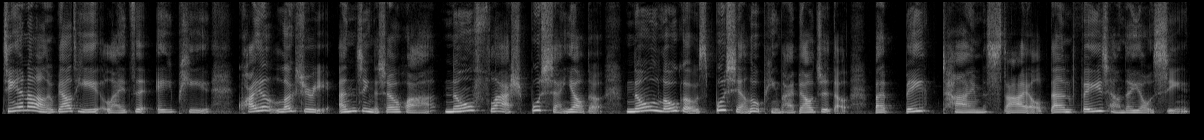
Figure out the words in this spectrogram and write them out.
今天的朗读标题来自 AP，Quiet luxury 安静的奢华，No flash 不闪耀的，No logos 不显露品牌标志的，But big time style 但非常的有型。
